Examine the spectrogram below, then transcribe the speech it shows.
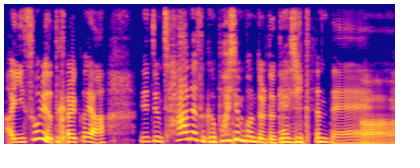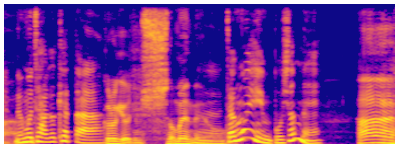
아, 이 소리 어떡할 거야? 요즘 차 안에서 급하신 분들도 계실 텐데. 아. 너무 자극했다. 그러게요. 좀 쉬, 너무했네요. 음, 장모님 보셨네. 아,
